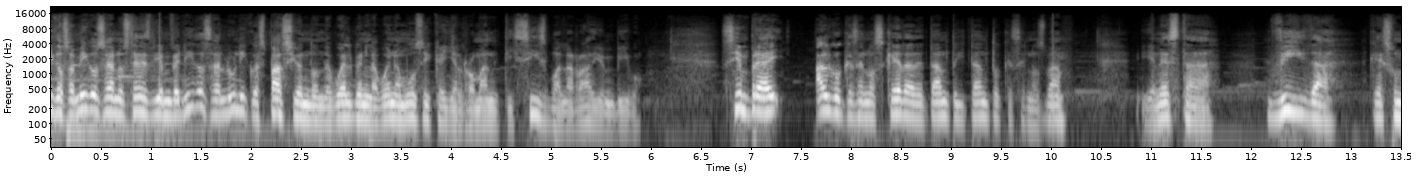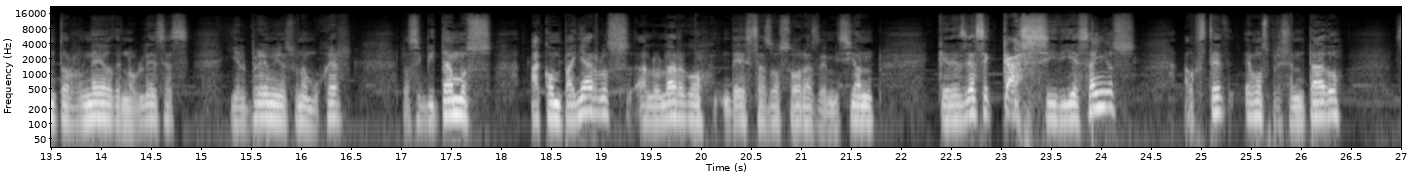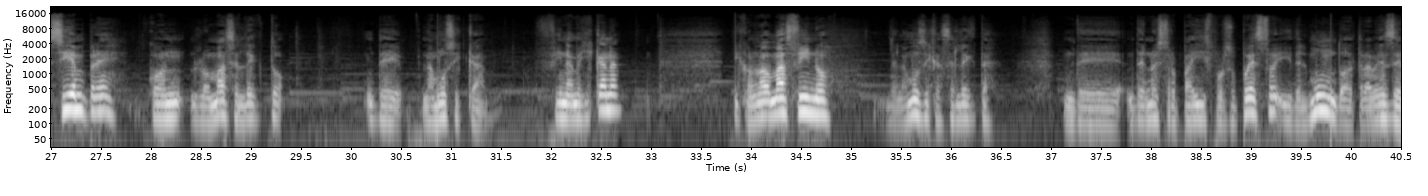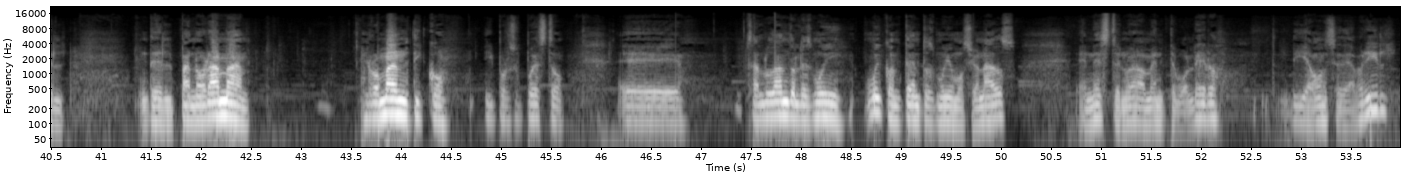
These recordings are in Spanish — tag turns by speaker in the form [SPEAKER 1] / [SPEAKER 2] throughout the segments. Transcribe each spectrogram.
[SPEAKER 1] Queridos amigos, sean ustedes bienvenidos al único espacio en donde vuelven la buena música y el romanticismo a la radio en vivo. Siempre hay algo que se nos queda de tanto y tanto que se nos va. Y en esta vida que es un torneo de noblezas y el premio es una mujer, los invitamos a acompañarlos a lo largo de estas dos horas de emisión que desde hace casi 10 años a usted hemos presentado siempre con lo más selecto de la música fina mexicana y con lo más fino de la música selecta de, nuestro país, por supuesto, y del mundo a través del, del panorama romántico y, por supuesto, eh, saludándoles muy, muy contentos, muy emocionados en este nuevamente bolero, día 11 de abril.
